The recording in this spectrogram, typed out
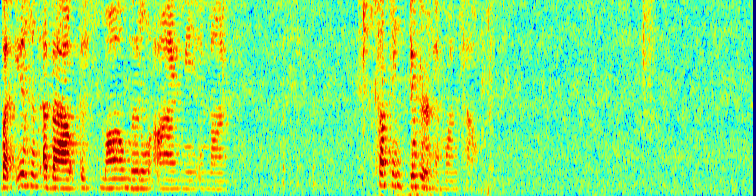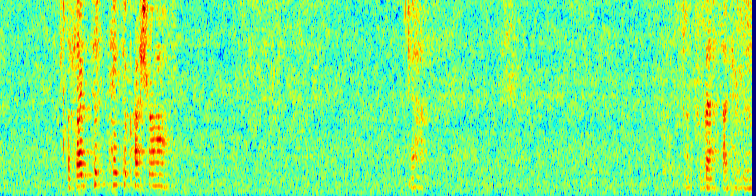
but isn't about the small little I, me, and mine. Something bigger than oneself. It's like just take the pressure off. Yeah. That's the best I can do.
